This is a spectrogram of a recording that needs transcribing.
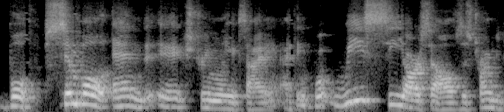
both simple and extremely exciting. I think what we see ourselves as trying to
